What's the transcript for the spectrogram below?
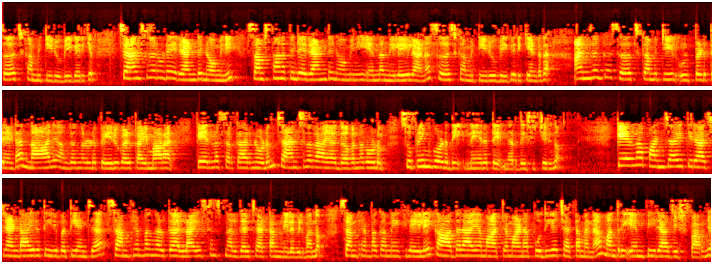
സെർച്ച് കമ്മിറ്റി രൂപീകരിക്കും. ചാൻസലറുടെ രണ്ട് നോമിനി സംസ്ഥാനത്തിന്റെ രണ്ട് നോമിനി എന്ന നിലയിലാണ് സെർച്ച് കമ്മിറ്റി രൂപീകരിക്കേണ്ടത്. അഞ്ചംഗ സെർച്ച് കമ്മിറ്റിയിൽ ഉൾപ്പെടുത്തേണ്ട നാല് അംഗങ്ങളുടെ പേരുകൾ കൈമാറാൻ കേരള സർക്കാരിനോടും ചാൻസലറായ ഗവർണറോടും സുപ്രീംകോടതി നേരത്തെ നിർദ്ദേശിച്ചിരുന്നു. കേരള പഞ്ചായത്ത് രാജ് രണ്ടായിരത്തി ഇരുപത്തിയഞ്ച് സംരംഭങ്ങൾക്ക് ലൈസൻസ് നൽകൽ ചട്ടം നിലവിൽ വന്നു. സംരംഭക മേഖലയിലെ കാതലായ മാറ്റമാണ് പുതിയ ചട്ടമെന്ന് മന്ത്രി എം പി രാജേഷ് പറഞ്ഞു.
